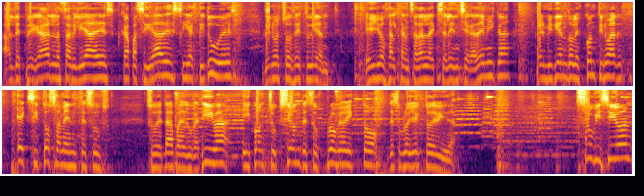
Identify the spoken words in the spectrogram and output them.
al desplegar las habilidades, capacidades y actitudes de nuestros estudiantes. Ellos alcanzarán la excelencia académica, permitiéndoles continuar exitosamente sus su etapa educativa y construcción de su proyecto, de su proyecto de vida. Su visión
